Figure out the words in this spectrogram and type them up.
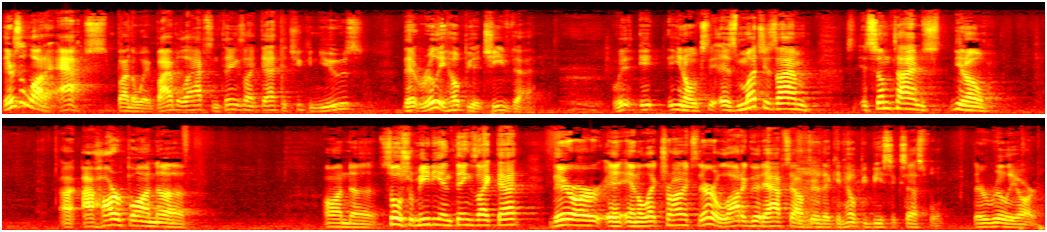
There's a lot of apps, by the way, Bible apps and things like that that you can use that really help you achieve that. It, you know, as much as I'm sometimes, you know, I, I harp on uh, on uh, social media and things like that. There are in electronics. There are a lot of good apps out there that can help you be successful. There really are.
